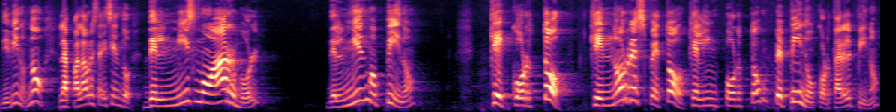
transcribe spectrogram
divino. No, la palabra está diciendo, del mismo árbol del mismo pino que cortó, que no respetó, que le importó un pepino cortar el pino,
